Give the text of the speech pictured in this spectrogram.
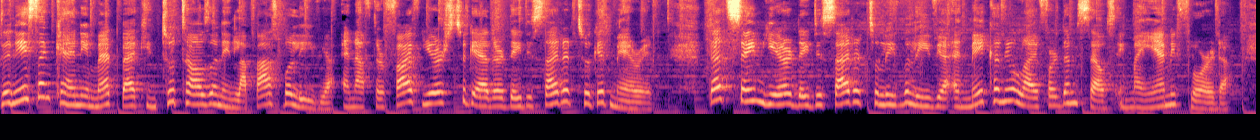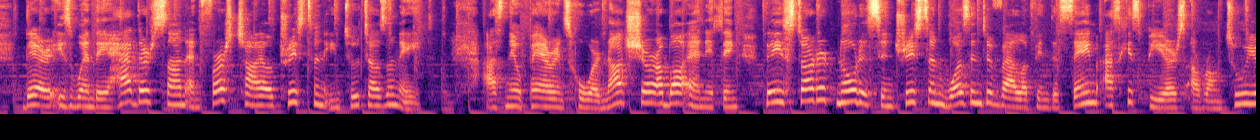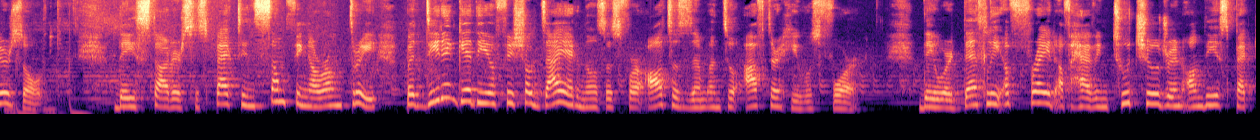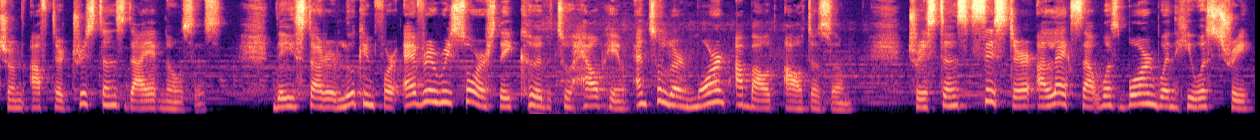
Denise and Kenny met back in 2000 in La Paz, Bolivia, and after five years together, they decided to get married. That same year, they decided to leave Bolivia and make a new life for themselves in Miami, Florida. There is when they had their son and first child, Tristan, in 2008. As new parents who were not sure about anything, they started noticing Tristan wasn't developing the same as his peers around two years old. They started suspecting something around 3 but didn't get the official diagnosis for autism until after he was 4. They were deathly afraid of having two children on the spectrum after Tristan's diagnosis. They started looking for every resource they could to help him and to learn more about autism. Tristan's sister, Alexa, was born when he was three.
